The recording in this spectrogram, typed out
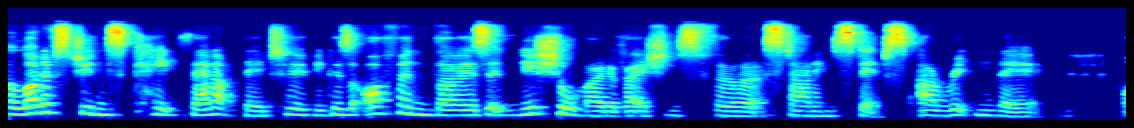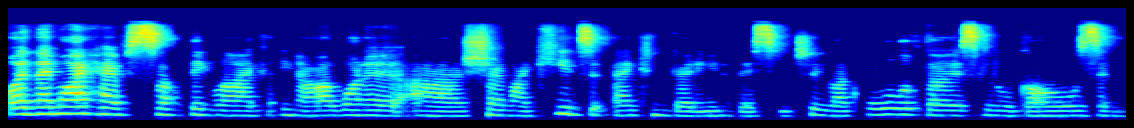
a lot of students keep that up there too, because often those initial motivations for starting steps are written there. And they might have something like, you know, I want to uh, show my kids that they can go to university too, like all of those little goals and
